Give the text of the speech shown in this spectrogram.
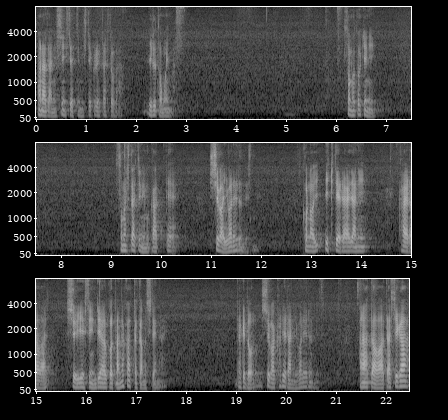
あなたに親切にしてくれた人がいると思います。その時にその人たちに向かって主は言われるんですね。この生きている間に彼らは主イエスに出会うことはなかったかもしれない。だけど主は彼らに言われるんです。あなたは私が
